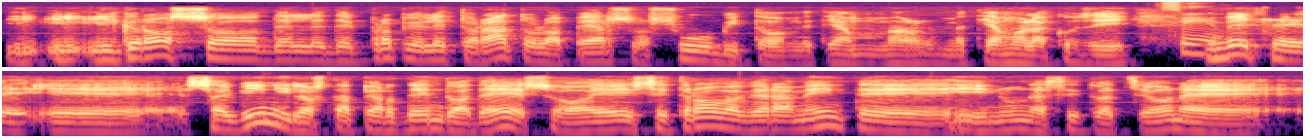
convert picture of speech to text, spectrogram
il, il, il grosso del, del, proprio elettorato lo ha perso subito, mettiamo, mettiamola così. Sì. Invece eh, Salvini lo sta perdendo adesso e si trova veramente in una situazione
